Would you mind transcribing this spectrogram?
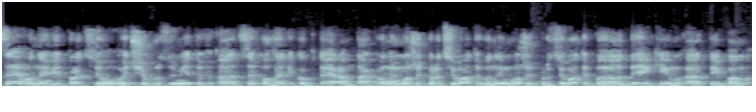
Це вони відпрацьовують, щоб розуміти. Е, Це по гелікоптерам. Так вони можуть працювати. Вони можуть працювати по деяким е, типам е,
